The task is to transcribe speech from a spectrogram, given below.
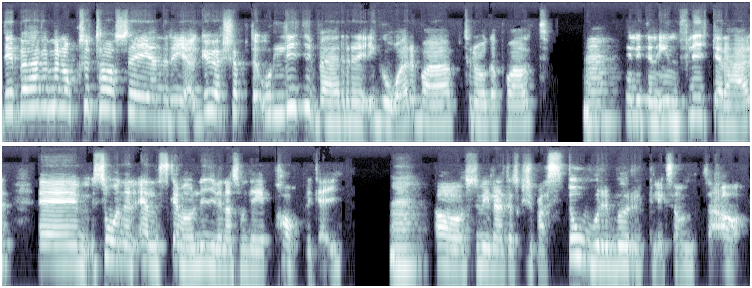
det behöver man också ta sig en rejäl... Gud, jag köpte oliver igår, bara till råga på allt Mm. en liten inflikare här. Eh, sonen älskar med oliverna som det är paprika i. Mm. Ja, så ville han att jag skulle köpa en stor burk liksom. Så, ja,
